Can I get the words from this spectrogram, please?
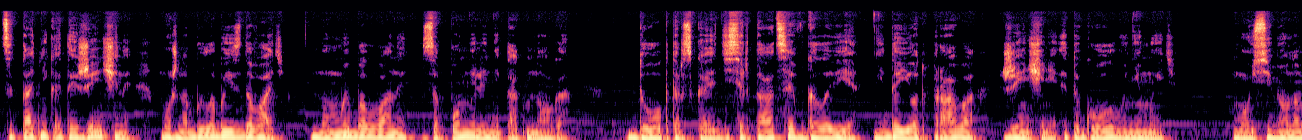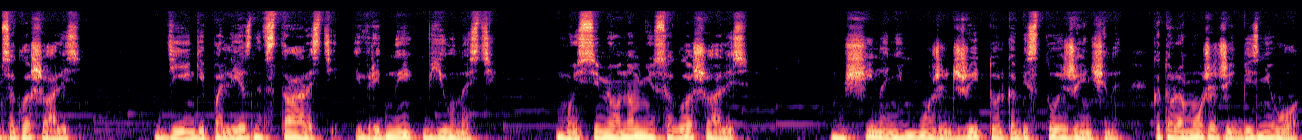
Цитатник этой женщины можно было бы издавать, но мы, болваны, запомнили не так много. Докторская диссертация в голове не дает права женщине эту голову не мыть. Мы с Семеном соглашались. Деньги полезны в старости и вредны в юности. Мы с Семеном не соглашались. Мужчина не может жить только без той женщины, которая может жить без него.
